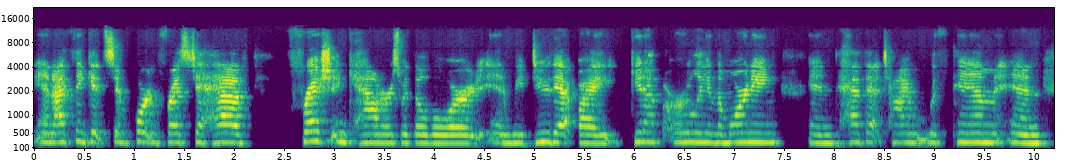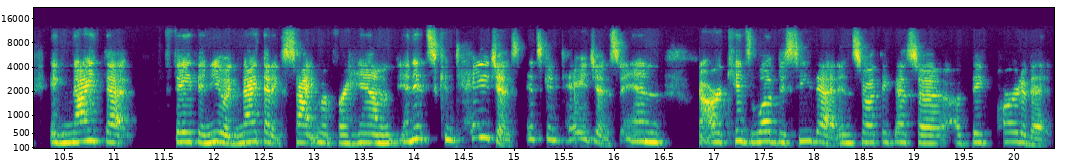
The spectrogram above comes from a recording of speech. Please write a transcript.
And I think it's important for us to have fresh encounters with the Lord. And we do that by get up early in the morning and have that time with him and ignite that faith in you, ignite that excitement for him. And it's contagious. It's contagious. And our kids love to see that. And so I think that's a, a big part of it.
